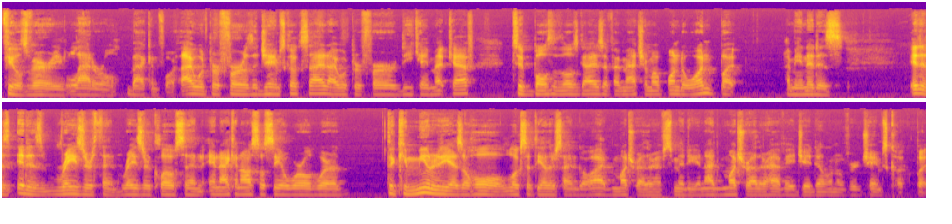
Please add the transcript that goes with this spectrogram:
feels very lateral back and forth. I would prefer the James Cook side. I would prefer DK Metcalf to both of those guys if I match them up one to one. But I mean, it is it is it is razor thin, razor close, and and I can also see a world where the community as a whole looks at the other side and go, I'd much rather have Smitty and I'd much rather have AJ Dillon over James Cook. But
